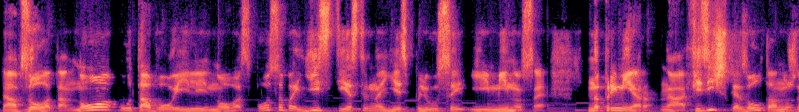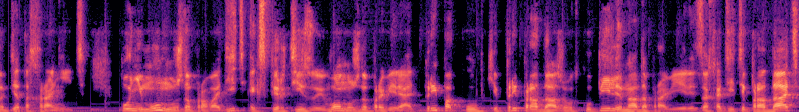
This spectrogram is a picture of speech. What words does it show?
а, в золото. Но у того или иного способа, естественно, есть плюсы и минусы. Например, а, физическое золото нужно где-то хранить. По нему нужно проводить экспертизу, его нужно проверять при покупке, при продаже. Вот купили, надо проверить. Захотите продать,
